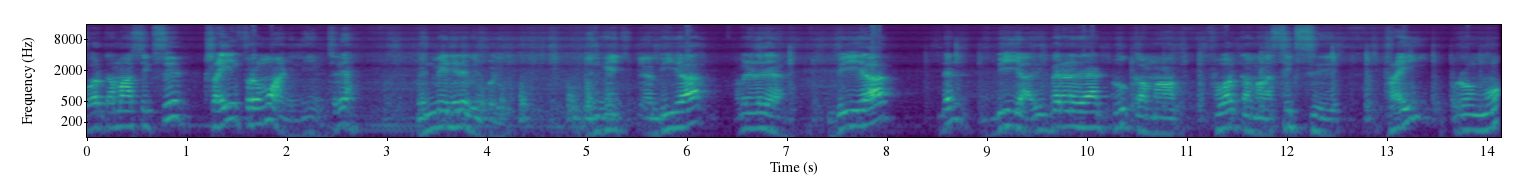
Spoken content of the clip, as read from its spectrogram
four comma six tri bromo aniline சரியா? வெண்மை நிற வீழ்படி என்ஹெச் பிஆர் அப்புறம் என்னது பிஆர் தென் பிஆர் இது பேர் என்னது? Two comma four comma six tri bromo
